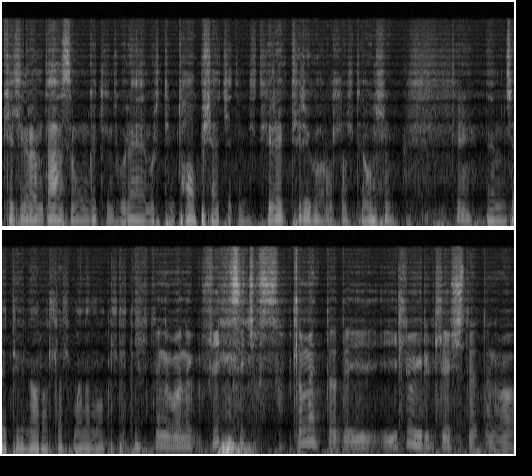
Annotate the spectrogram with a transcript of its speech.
килограмм даасан хүн гэдэг нь зүгээр амар тийм топ шааж байгаа юм. Тэгэхээр яг тэрийг оруулал тий улам Тий. 800-ыг нь оруулал манай Монголд тий. Гэтэ нөгөө нэг фитнес хийж supplement одоо илүү хэрэглэв шүү дээ одоо нөгөө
